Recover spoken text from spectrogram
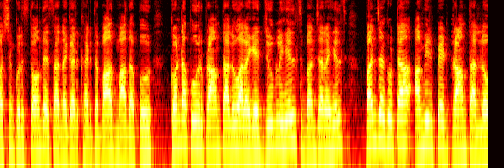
వర్షం కురుస్తోంది. ఎస్ఆర్ నగర్ ఖరీదాబాద్ మాదాపూర్ కొండపూర్ ప్రాంతాలు అలాగే జూబ్లీ హిల్స్ బంజారా హిల్స్ పంజగుట్ట అమీర్పేట్ ప్రాంతాల్లో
